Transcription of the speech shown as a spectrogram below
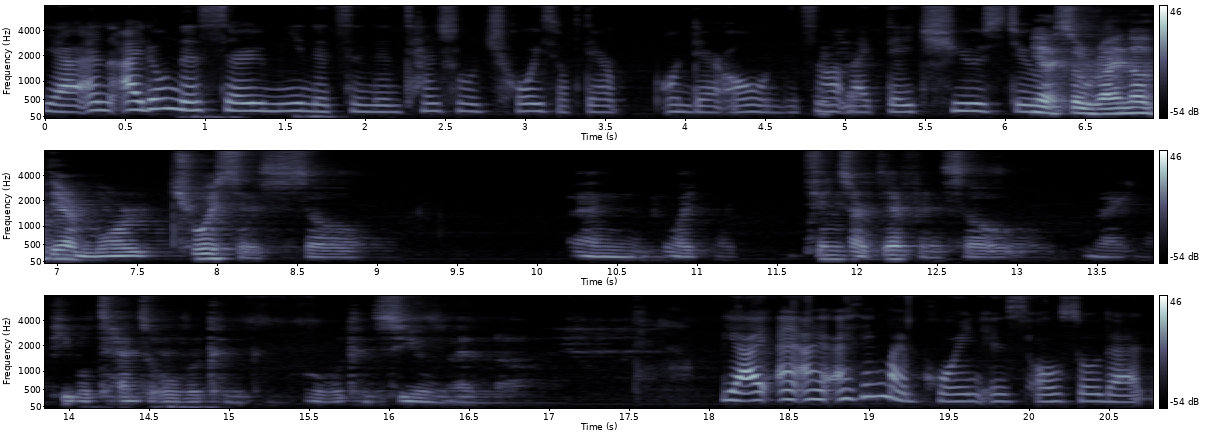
yeah, and I don't necessarily mean it's an intentional choice of their on their own. It's not like they choose to. Yeah. So right now there are more choices. So and like things are different. So like people tend to over over consume and. Uh, yeah, I, I I think my point is also that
